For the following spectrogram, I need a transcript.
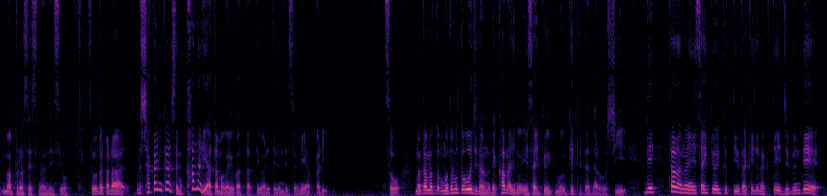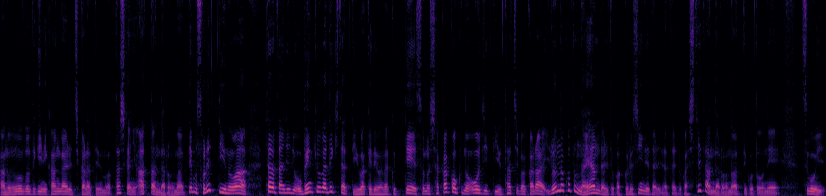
まあ、プロセスなんですよ。そうだから、まあ、釈迦に関してもかなり頭が良かったって言われてるんですよねやっぱり。そう。またまた、もともと王子なのでかなりの英才教育も受けてただろうし、で、ただの英才教育っていうだけじゃなくて、自分で、あの、能動的に考える力っていうのも確かにあったんだろうな。でもそれっていうのは、ただ単純にお勉強ができたっていうわけではなくて、その釈迦国の王子っていう立場から、いろんなこと悩んだりとか苦しんでたりだったりとかしてたんだろうなってことをね、すごい、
